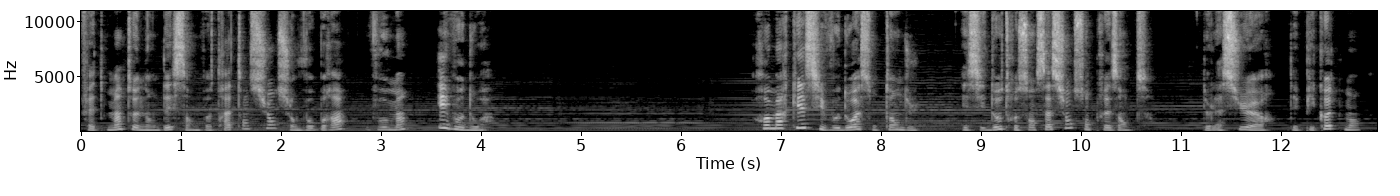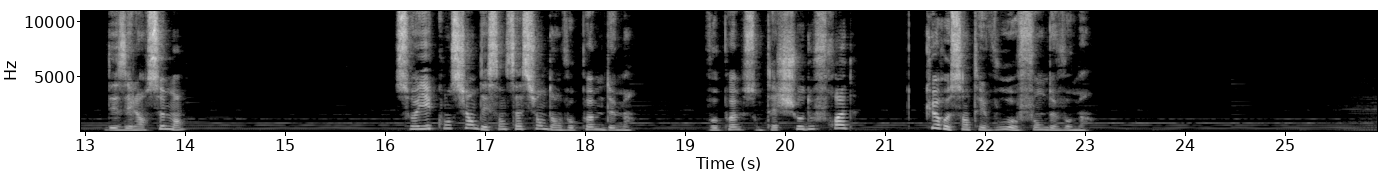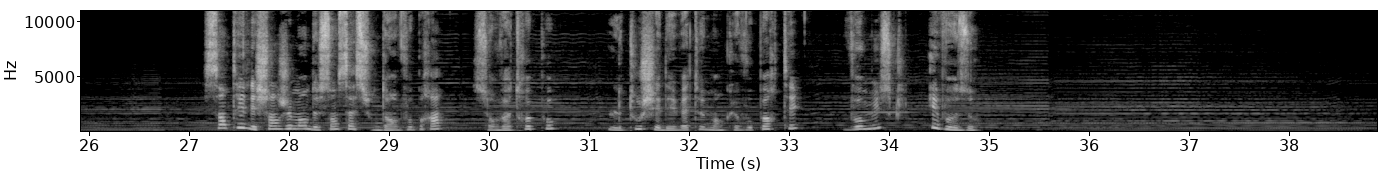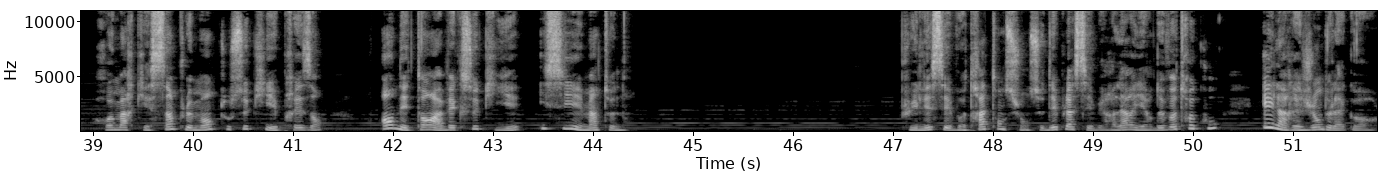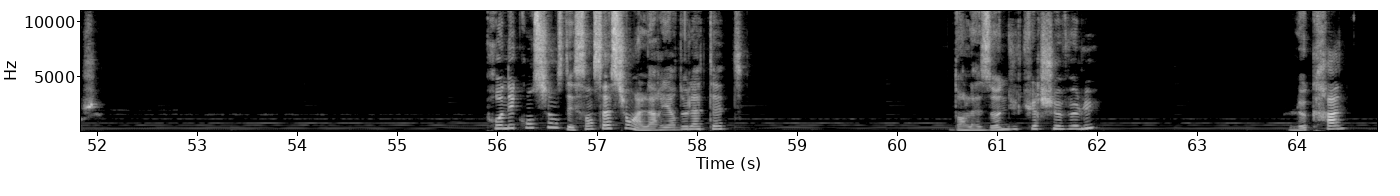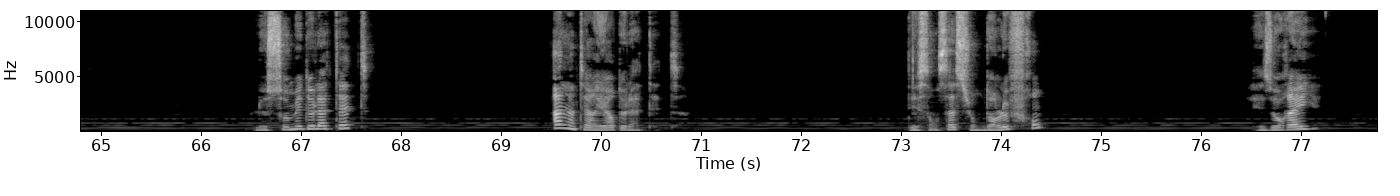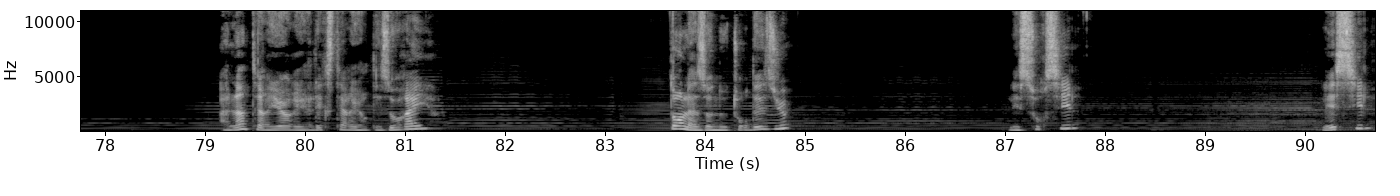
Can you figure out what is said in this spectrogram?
Faites maintenant descendre votre attention sur vos bras, vos mains et vos doigts. Remarquez si vos doigts sont tendus et si d'autres sensations sont présentes. De la sueur, des picotements, des élancements. Soyez conscient des sensations dans vos paumes de main. Vos paumes sont-elles chaudes ou froides? Que ressentez-vous au fond de vos mains? Sentez les changements de sensations dans vos bras, sur votre peau, le toucher des vêtements que vous portez, vos muscles et vos os. Remarquez simplement tout ce qui est présent en étant avec ce qui est ici et maintenant. Puis laissez votre attention se déplacer vers l'arrière de votre cou et la région de la gorge. Prenez conscience des sensations à l'arrière de la tête, dans la zone du cuir chevelu, le crâne, le sommet de la tête, à l'intérieur de la tête des sensations dans le front, les oreilles, à l'intérieur et à l'extérieur des oreilles, dans la zone autour des yeux, les sourcils, les cils,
